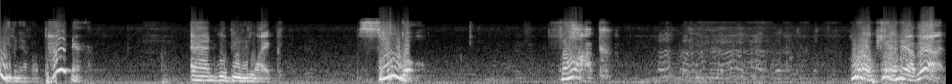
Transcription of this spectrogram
don't even have a partner. And we'll be like, single. Fuck. Well, can't have that.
